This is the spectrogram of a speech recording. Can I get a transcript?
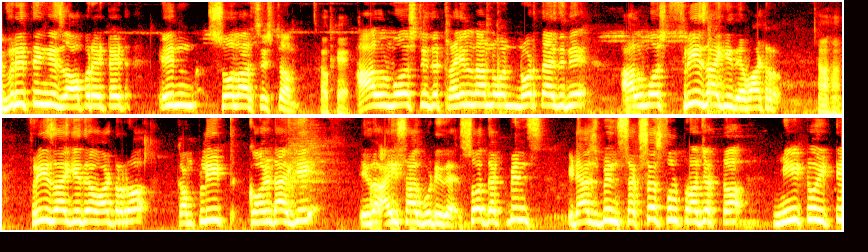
everything is operated in solar system okay almost ಇದು ಟ್ರೈಲ್ ನಾನು ನೋಡ್ತಾ ಇದ್ದೀನಿ. ಆಲ್ಮೋಸ್ಟ್ ಫ್ರೀಸ್ ಆಗಿದೆ ವಾಟರ್ ಹಾಂ ಹಾಂ ಫ್ರೀಸ್ ಆಗಿದೆ ವಾಟರು ಕಂಪ್ಲೀಟ್ ಕೋಲ್ಡ್ ಆಗಿ ಇದು ಐಸ್ ಆಗ್ಬಿಟ್ಟಿದೆ. So that means it has been successful project meat ಇಟ್ಟು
